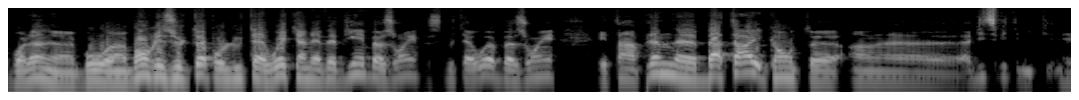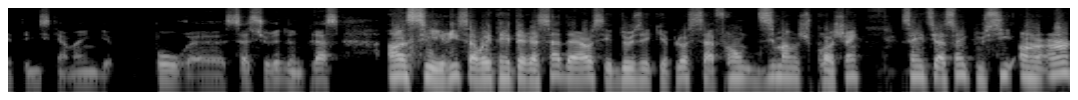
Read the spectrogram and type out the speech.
voilà un, bon résultat pour l'Outaouais qui en avait bien besoin parce que l'Outaouais a besoin, est en pleine bataille contre Abitibi-Témiscamingue pour euh, s'assurer d'une place en série. Ça va être intéressant. D'ailleurs, ces deux équipes-là s'affrontent dimanche prochain. Saint-Hyacinthe aussi 1-1.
